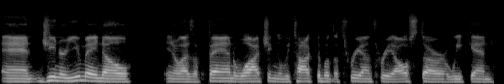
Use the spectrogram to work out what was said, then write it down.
And Gina, you may know you know, as a fan watching, and we talked about the three on three All Star weekend.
